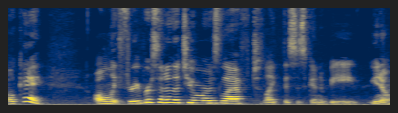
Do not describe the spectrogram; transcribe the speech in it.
okay, only three percent of the tumor is left. Like this is going to be, you know,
